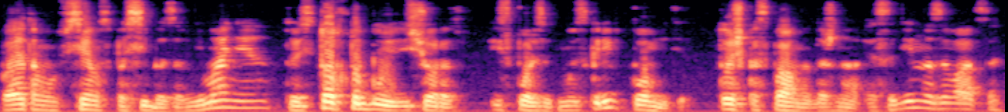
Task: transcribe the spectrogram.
Поэтому всем спасибо за внимание. То есть тот, кто будет еще раз использовать мой скрипт, помните, точка спавна должна S1 называться.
